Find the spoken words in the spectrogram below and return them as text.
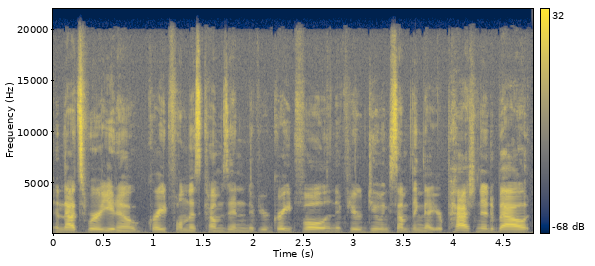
And that's where, you know, gratefulness comes in. And if you're grateful and if you're doing something that you're passionate about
